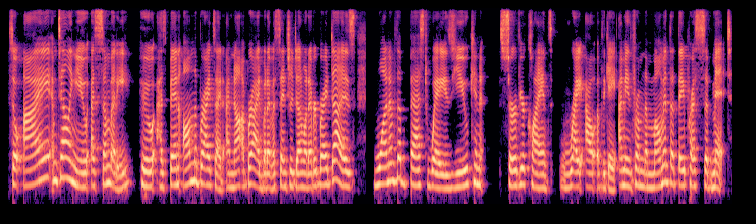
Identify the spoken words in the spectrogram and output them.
So I am telling you, as somebody who has been on the bride side, I'm not a bride, but I've essentially done what every bride does. One of the best ways you can serve your clients right out of the gate. I mean, from the moment that they press submit,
